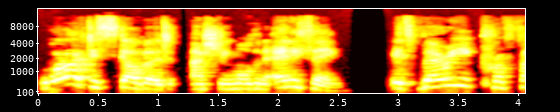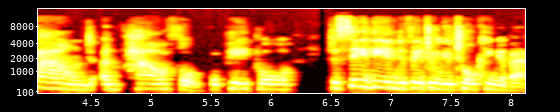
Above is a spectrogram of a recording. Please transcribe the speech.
what I've discovered, actually, more than anything, it's very profound and powerful for people to see the individual you're talking about,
